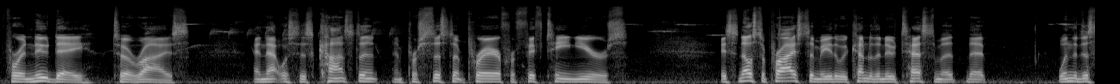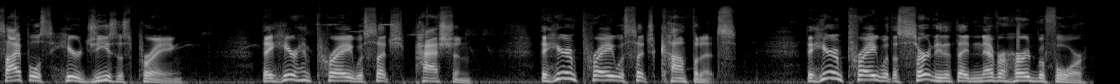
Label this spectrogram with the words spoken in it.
for a new day to arise. And that was his constant and persistent prayer for 15 years. It's no surprise to me that we come to the New Testament that when the disciples hear Jesus praying, they hear him pray with such passion. They hear him pray with such confidence. They hear him pray with a certainty that they'd never heard before.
